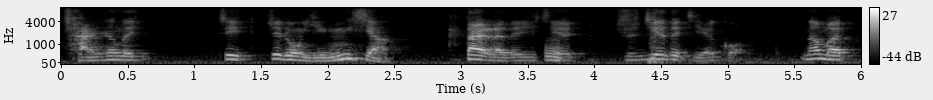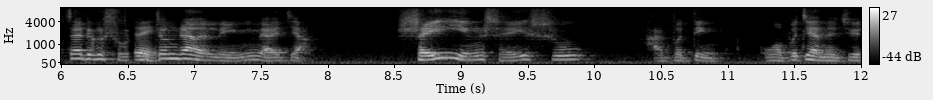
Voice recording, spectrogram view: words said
产生的这这种影响带来的一些直接的结果。那么，在这个属灵征战的领域来讲，谁赢谁输还不定，我不见得去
